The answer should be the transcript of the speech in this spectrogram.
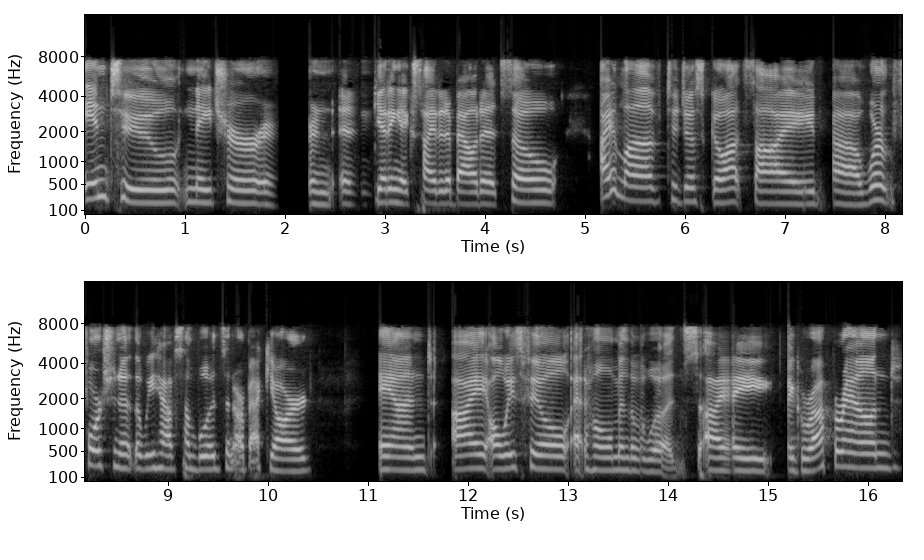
into nature and, and getting excited about it. So I love to just go outside. Uh, we're fortunate that we have some woods in our backyard and I always feel at home in the woods. I I grew up around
